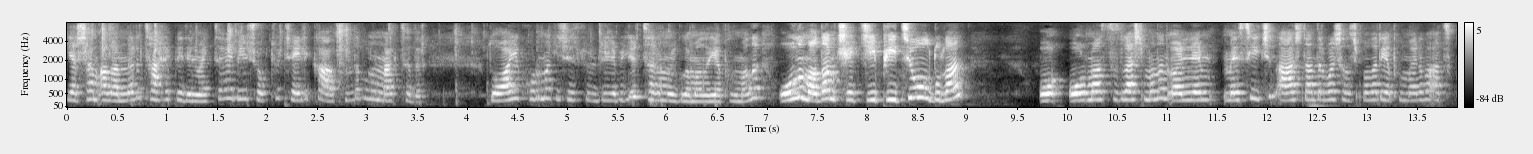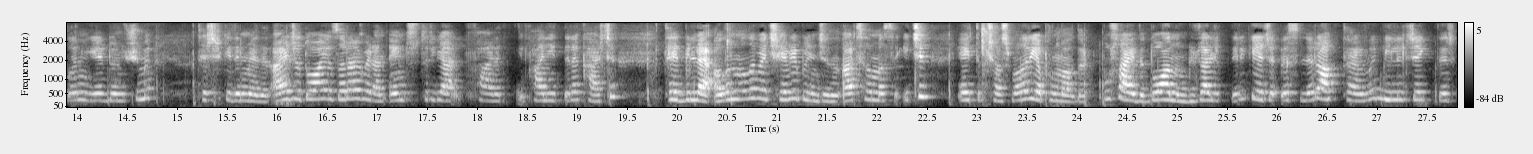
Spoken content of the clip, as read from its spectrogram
yaşam alanları tahrip edilmekte ve birçok tür tehlike altında bulunmaktadır. Doğayı korumak için sürdürülebilir tarım uygulamaları yapılmalı. Oğlum adam ChatGPT oldu lan. O, ormansızlaşmanın önlenmesi için ağaçlandırma çalışmaları yapılmalı ve atıkların geri dönüşümü teşvik edilmelidir. Ayrıca doğaya zarar veren endüstriyel faaliyet- faaliyetlere karşı tedbirler alınmalı ve çevre bilincinin artırılması için eğitim çalışmaları yapılmalıdır. Bu sayede doğanın güzellikleri gelecek nesillere aktarılabilecektir.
